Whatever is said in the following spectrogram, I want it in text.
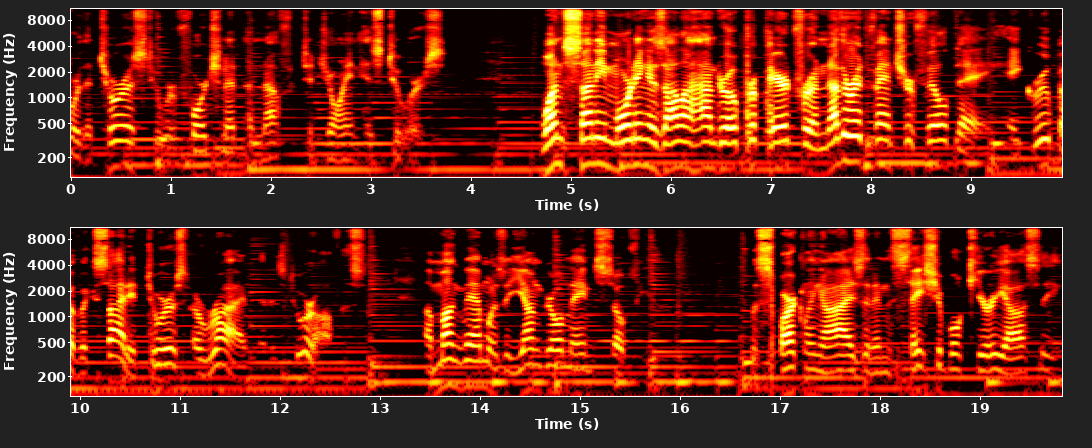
for the tourists who were fortunate enough to join his tours. One sunny morning, as Alejandro prepared for another adventure filled day, a group of excited tourists arrived at his tour office. Among them was a young girl named Sofia. With sparkling eyes and insatiable curiosity,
